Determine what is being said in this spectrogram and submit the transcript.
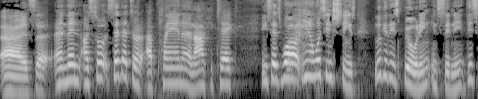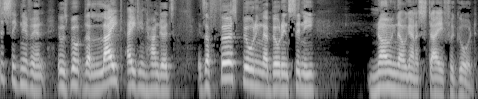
Uh, so, and then I saw, said that to a planner, an architect. He says, Well, you know, what's interesting is look at this building in Sydney. This is significant. It was built in the late 1800s. It's the first building they built in Sydney knowing they were going to stay for good.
